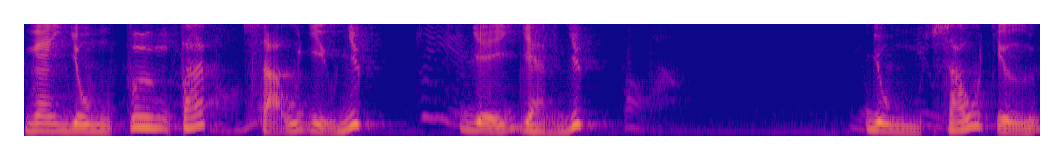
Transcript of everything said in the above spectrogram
Ngài dùng phương pháp xảo diệu nhất, dễ dàng nhất dùng sáu chữ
